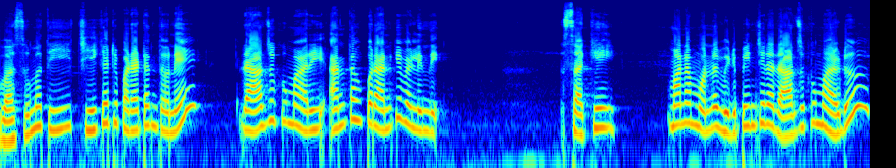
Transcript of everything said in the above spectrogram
వసుమతి చీకటి పడటంతోనే రాజకుమారి అంతఃపురానికి వెళ్ళింది. సఖీ మనం మొన్న విడిపించిన రాజకుమారుడు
